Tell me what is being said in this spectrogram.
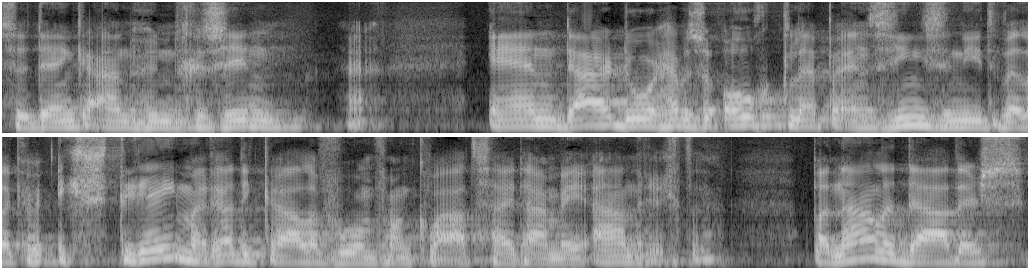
Ze denken aan hun gezin. En daardoor hebben ze oogkleppen en zien ze niet welke extreme radicale vorm van kwaad zij daarmee aanrichten. Banale daders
